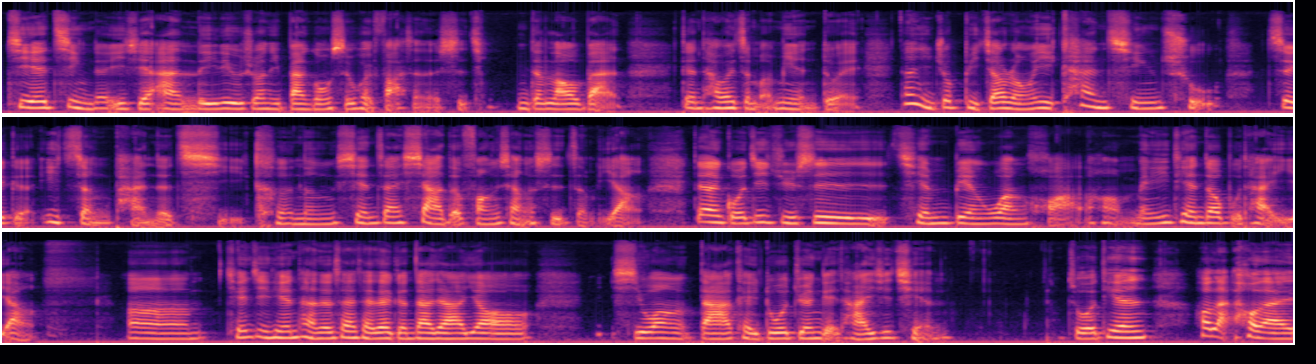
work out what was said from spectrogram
接近的一些案例，例如说你办公室会发生的事情，你的老板跟他会怎么面对，那你就比较容易看清楚这个一整盘的棋可能现在下的方向是怎么样。但国际局势千变万化，了哈每一天都不太一样。嗯、前几天谭德赛才在跟大家要。希望大家可以多捐给他一些钱。昨天后来后来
